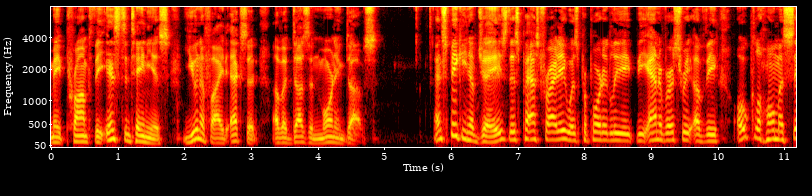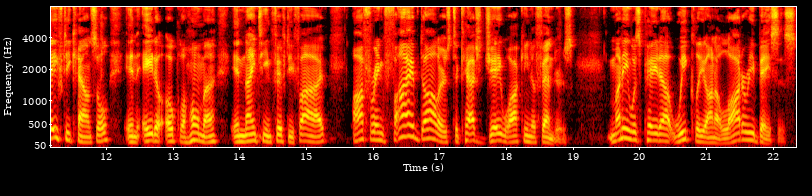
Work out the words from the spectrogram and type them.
may prompt the instantaneous, unified exit of a dozen mourning doves. And speaking of jays, this past Friday was purportedly the anniversary of the Oklahoma Safety Council in Ada, Oklahoma in 1955, offering $5 to catch jaywalking offenders. Money was paid out weekly on a lottery basis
